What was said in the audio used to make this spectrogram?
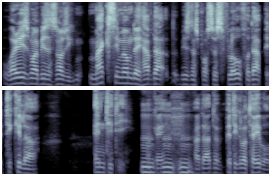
where is my business logic? Maximum, they have that business process flow for that particular entity. Mm, okay, mm-hmm. uh, that particular table,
